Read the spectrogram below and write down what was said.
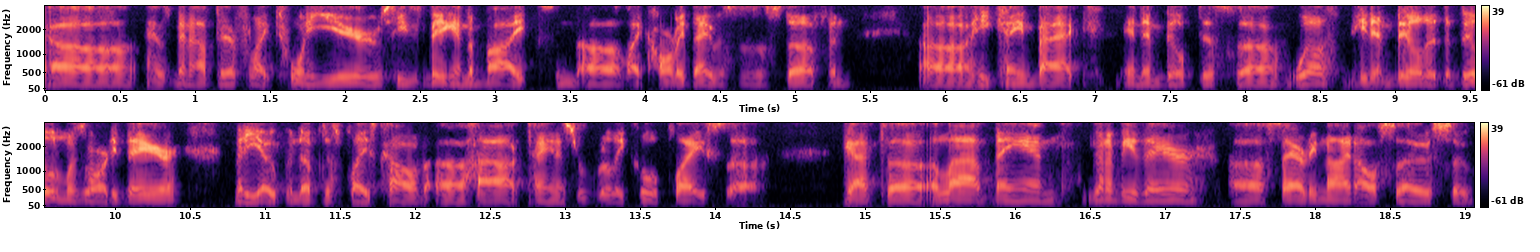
Uh, has been out there for like 20 years. He's big into bikes and uh, like Harley Davidsons and stuff. And uh, he came back and then built this. Uh, well, he didn't build it; the building was already there, but he opened up this place called uh, High Octane. It's a really cool place. Uh, got uh, a live band going to be there uh, Saturday night also. So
